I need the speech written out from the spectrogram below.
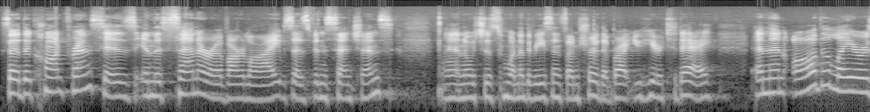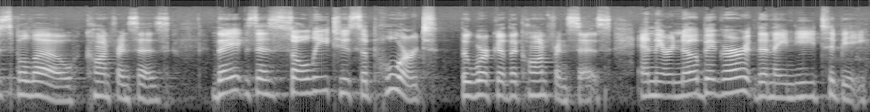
So the conference is in the center of our lives as Vincentians, and which is one of the reasons I'm sure that brought you here today. And then all the layers below conferences, they exist solely to support the work of the conferences, and they are no bigger than they need to be.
